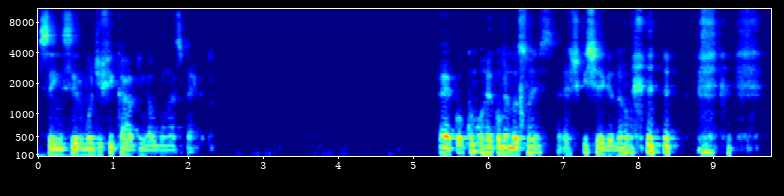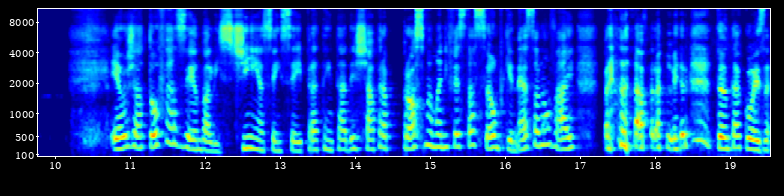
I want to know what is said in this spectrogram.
sem ser modificado em algum aspecto. É, como recomendações, acho que chega, não? Eu já estou fazendo a listinha, sensei, para tentar deixar para a próxima manifestação, porque nessa não vai para ler tanta coisa.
